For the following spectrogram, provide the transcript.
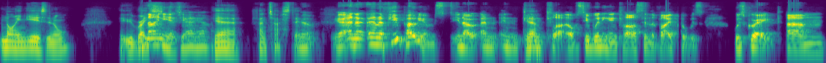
nine years in all. You raced. Nine years. Yeah. Yeah. Yeah. Fantastic. Yeah. Yeah. And, and a few podiums, you know, and, and, yeah. and cl- obviously winning in class in the Viper was, was great. Um,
